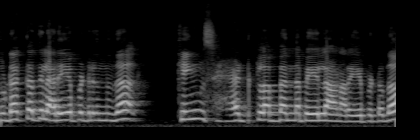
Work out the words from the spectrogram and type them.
തുടക്കത്തിൽ അറിയപ്പെട്ടിരുന്നത് കിങ്സ് ഹെഡ് ക്ലബ്ബ് എന്ന പേരിലാണ് അറിയപ്പെട്ടത്.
